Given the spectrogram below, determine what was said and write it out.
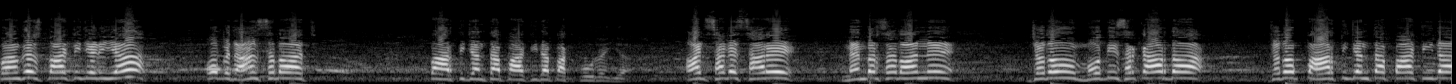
ਕਾਂਗਰਸ ਪਾਰਟੀ ਜਿਹੜੀ ਆ, ਉਹ ਵਿਧਾਨ ਸਭਾ 'ਚ ਭਾਰਤੀ ਜਨਤਾ ਪਾਰਟੀ ਦਾ ਪੱਖ ਪੂਰ ਰਹੀ ਆ। ਅੱਜ ਸਾਡੇ ਸਾਰੇ ਮੈਂਬਰ ਸਾਹਿਬਾਨ ਨੇ ਜਦੋਂ ਮੋਦੀ ਸਰਕਾਰ ਦਾ ਜਦੋਂ ਭਾਰਤੀ ਜਨਤਾ ਪਾਰਟੀ ਦਾ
